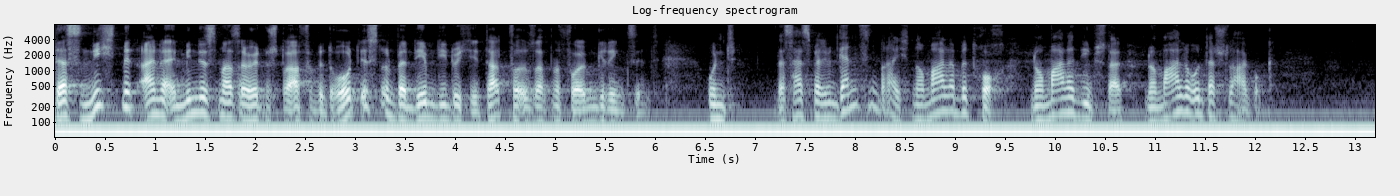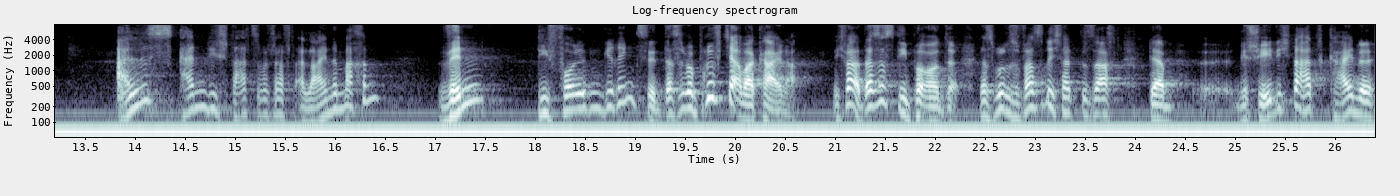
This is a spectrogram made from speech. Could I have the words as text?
das nicht mit einer im Mindestmaß erhöhten Strafe bedroht ist und bei dem die durch die Tat verursachten Folgen gering sind. Und das heißt, bei dem ganzen Bereich normaler Betrug, normaler Diebstahl, normale Unterschlagung, alles kann die Staatsanwaltschaft alleine machen, wenn die Folgen gering sind. Das überprüft ja aber keiner. Nicht wahr? Das ist die Pointe. Das Bundesverfassungsgericht hat gesagt, der äh, Geschädigte hat keine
